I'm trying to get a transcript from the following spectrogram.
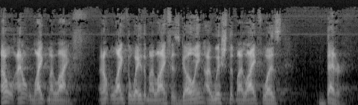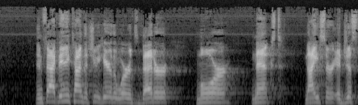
I don't, I don't like my life. I don't like the way that my life is going. I wish that my life was better. In fact, anytime that you hear the words better, more, next, nicer, it just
